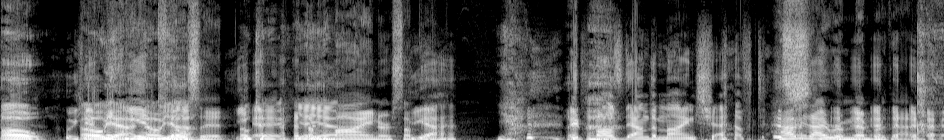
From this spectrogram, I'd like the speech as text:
Oh, oh And yeah, Ian no, yeah. kills it Okay, at yeah, the yeah, mine or something. yeah. yeah. It falls down the mine shaft. How did I remember that?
